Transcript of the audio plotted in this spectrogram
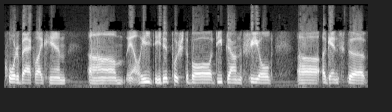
quarterback like him. Um, you know he he did push the ball deep down the field uh, against the,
